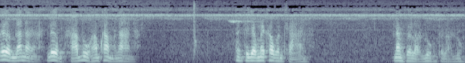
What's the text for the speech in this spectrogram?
เริ่มแล้วน่ะเริ่มหาลูกหามข้ามมาหน้าน่ะมันจะยังไม่เข้าพรรษานั่งตลอดลุงตลอดลุง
